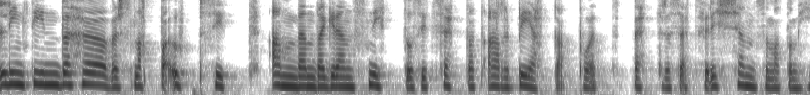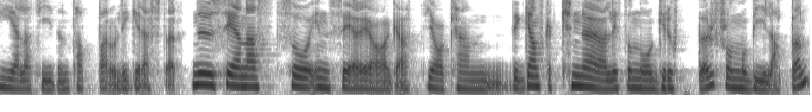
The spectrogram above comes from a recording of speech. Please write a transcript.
LinkedIn behöver snappa upp sitt användargränssnitt och sitt sätt att arbeta på ett bättre sätt. För det känns som att de hela tiden tappar och ligger efter. Nu senast så inser jag att jag kan, det är ganska knöligt att nå grupper från mobilappen.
